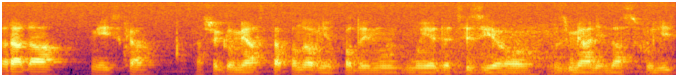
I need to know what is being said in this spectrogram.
Rada Miejska naszego miasta ponownie podejmuje decyzję o zmianie nazw ulic.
